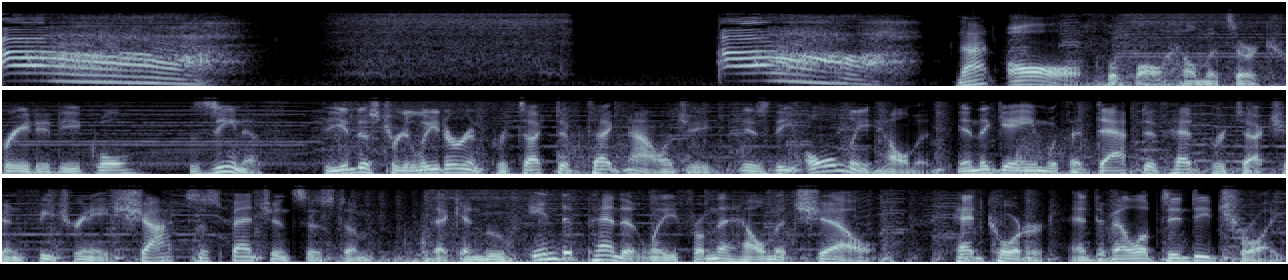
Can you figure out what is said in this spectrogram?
Ah! Ah! Not all football helmets are created equal. Xenith, the industry leader in protective technology, is the only helmet in the game with adaptive head protection featuring a shock suspension system that can move independently from the helmet shell. Headquartered and developed in Detroit,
